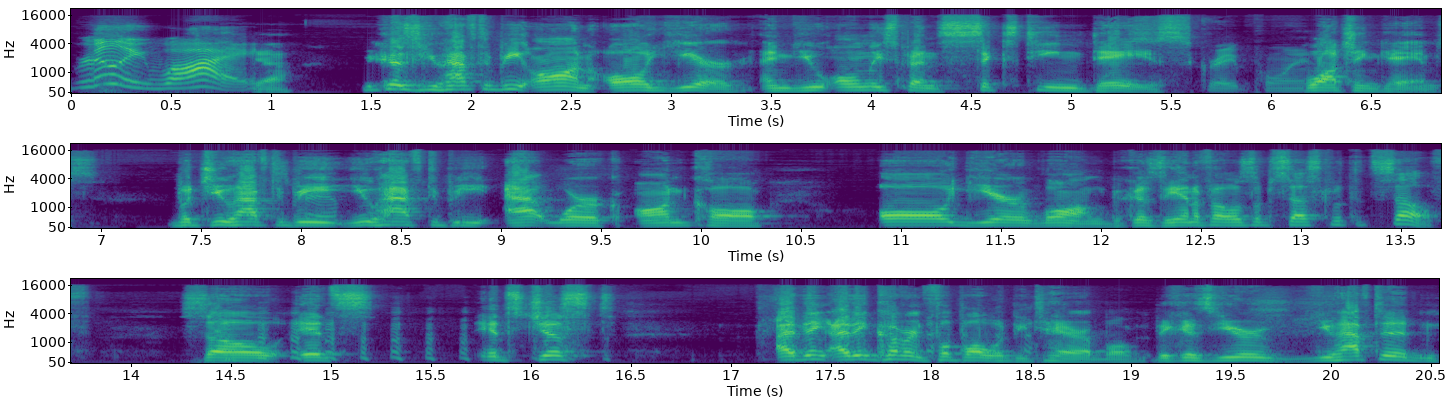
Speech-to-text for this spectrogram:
Really? Why? yeah because you have to be on all year and you only spend 16 days Great point. watching games. But you have to be you have to be at work on call all year long because the NFL is obsessed with itself. So it's it's just I think I think covering football would be terrible because you're you have to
